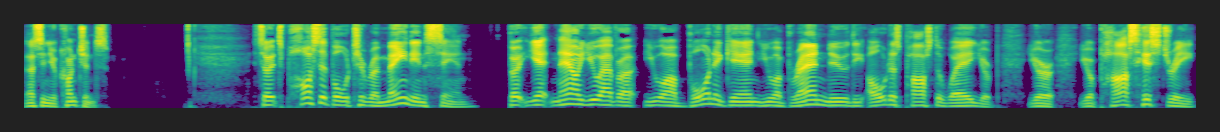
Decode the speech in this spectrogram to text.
That's in your conscience. So it's possible to remain in sin, but yet now you have a you are born again, you are brand new, the old has passed away, your your your past history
